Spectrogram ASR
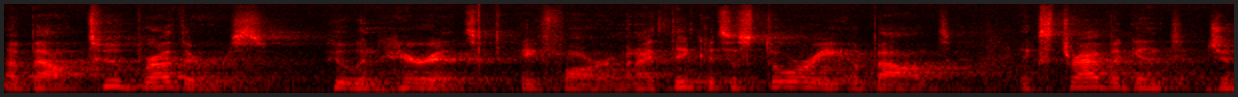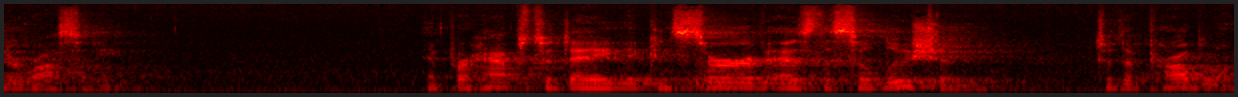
about two brothers who inherit a farm. And I think it's a story about extravagant generosity. And perhaps today it can serve as the solution to the problem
